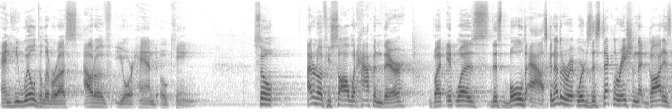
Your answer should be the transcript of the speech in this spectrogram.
and he will deliver us out of your hand, O king. So, I don't know if you saw what happened there, but it was this bold ask. In other words, this declaration that God is,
